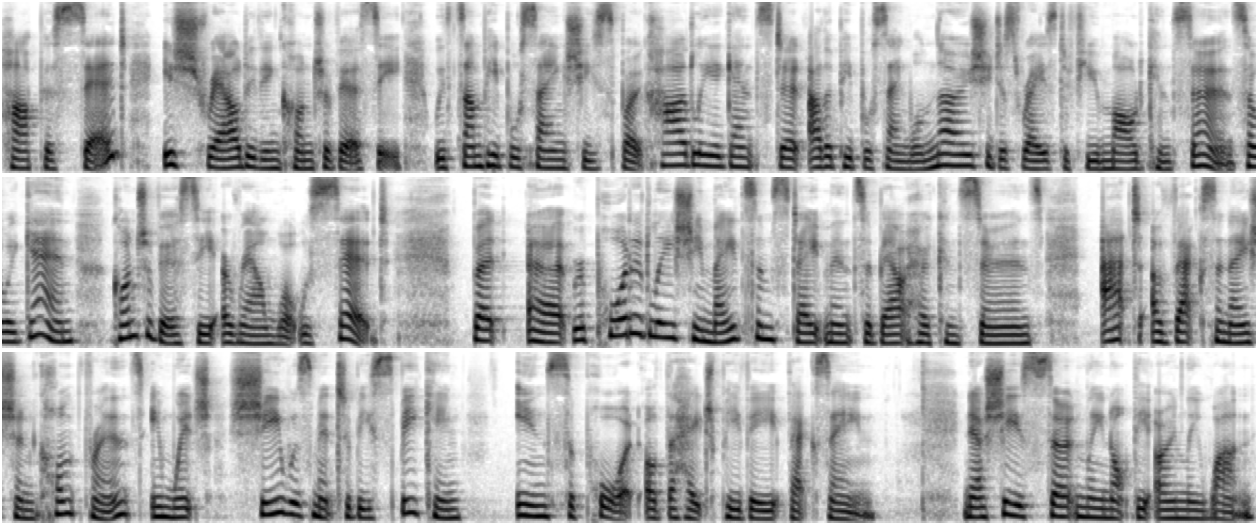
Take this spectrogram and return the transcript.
Harper said is shrouded in controversy, with some people saying she spoke hardly against it, other people saying, well, no, she just raised a few mild concerns. So again, controversy around what was said. But uh, reportedly, she made some statements about her concerns at a vaccination conference in which she was meant to be speaking in support of the HPV vaccine. Now, she is certainly not the only one.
